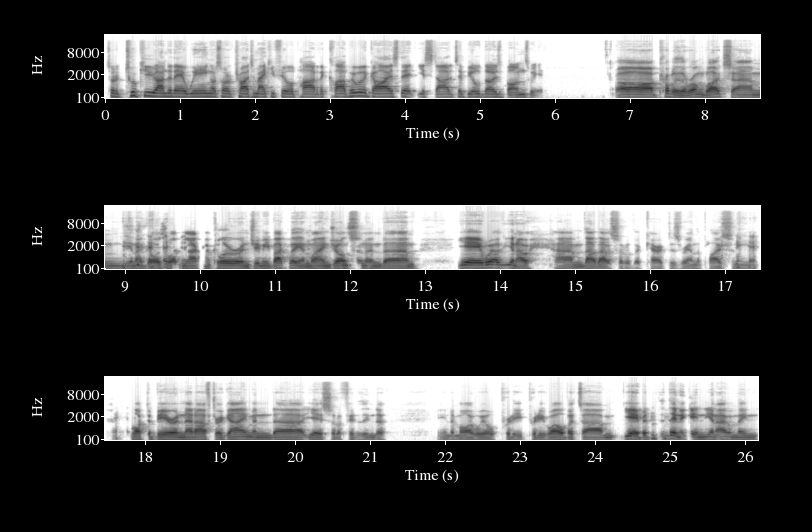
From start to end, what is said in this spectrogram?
sort of took you under their wing or sort of tried to make you feel a part of the club? Who were the guys that you started to build those bonds with? Oh, probably the wrong blokes. Um, you know, guys like Mark Maclure and Jimmy Buckley and Wayne Johnston. And um, yeah, well, you know, um, they, they, were sort of the characters around the place and liked a beer and that after a game. And uh, yeah, sort of fitted into into my wheel pretty pretty well. But um, yeah, but then again, you know, I mean,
